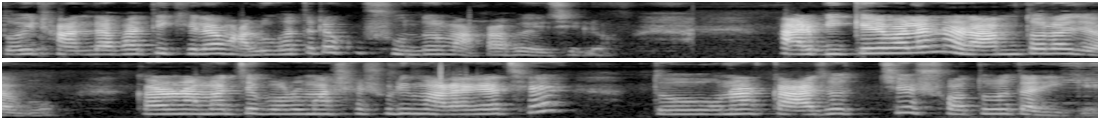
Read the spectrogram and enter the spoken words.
তো ওই ঠান্ডা ভাতই খেলাম। আলু ভাতেটা খুব সুন্দর মাখা হয়েছিল। আর বিকেলবেলা না রামতলা যাব। কারণ আমার যে বড় মা শাশুড়ি মারা গেছে, তো ওনার কাজ হচ্ছে সতেরো তারিখে।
